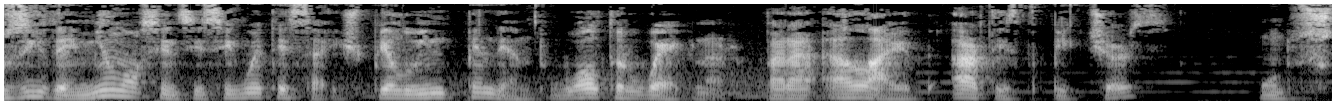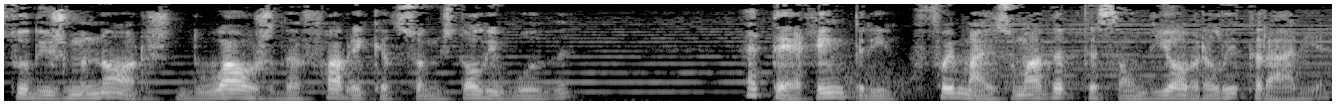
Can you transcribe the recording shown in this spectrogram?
Produzida em 1956 pelo independente Walter Wagner para a Allied Artist Pictures, um dos estúdios menores do auge da fábrica de sonhos de Hollywood, A Terra em Perigo foi mais uma adaptação de obra literária,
